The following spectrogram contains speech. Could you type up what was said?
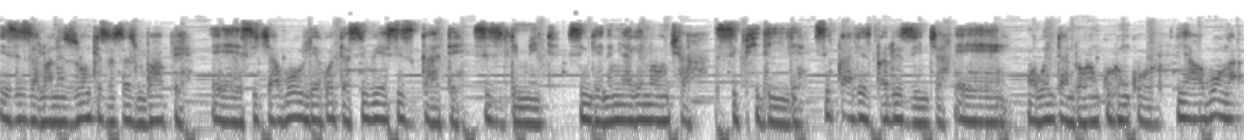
izizalwane zonke zasezimbabwe. Eh sijabule kodwa sibuye sizigade sizilimite singene eminyakeni omtsha siphilile siqale iziqalo ezintsha eh ngokwentando kaNkuluNkulu. Ngiyawabonga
